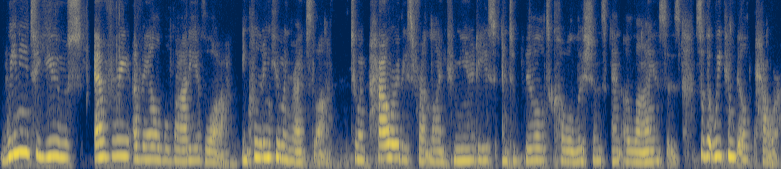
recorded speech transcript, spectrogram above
We need to use every available body of law, including human rights law, to empower these frontline communities and to build coalitions and alliances so that we can build power.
